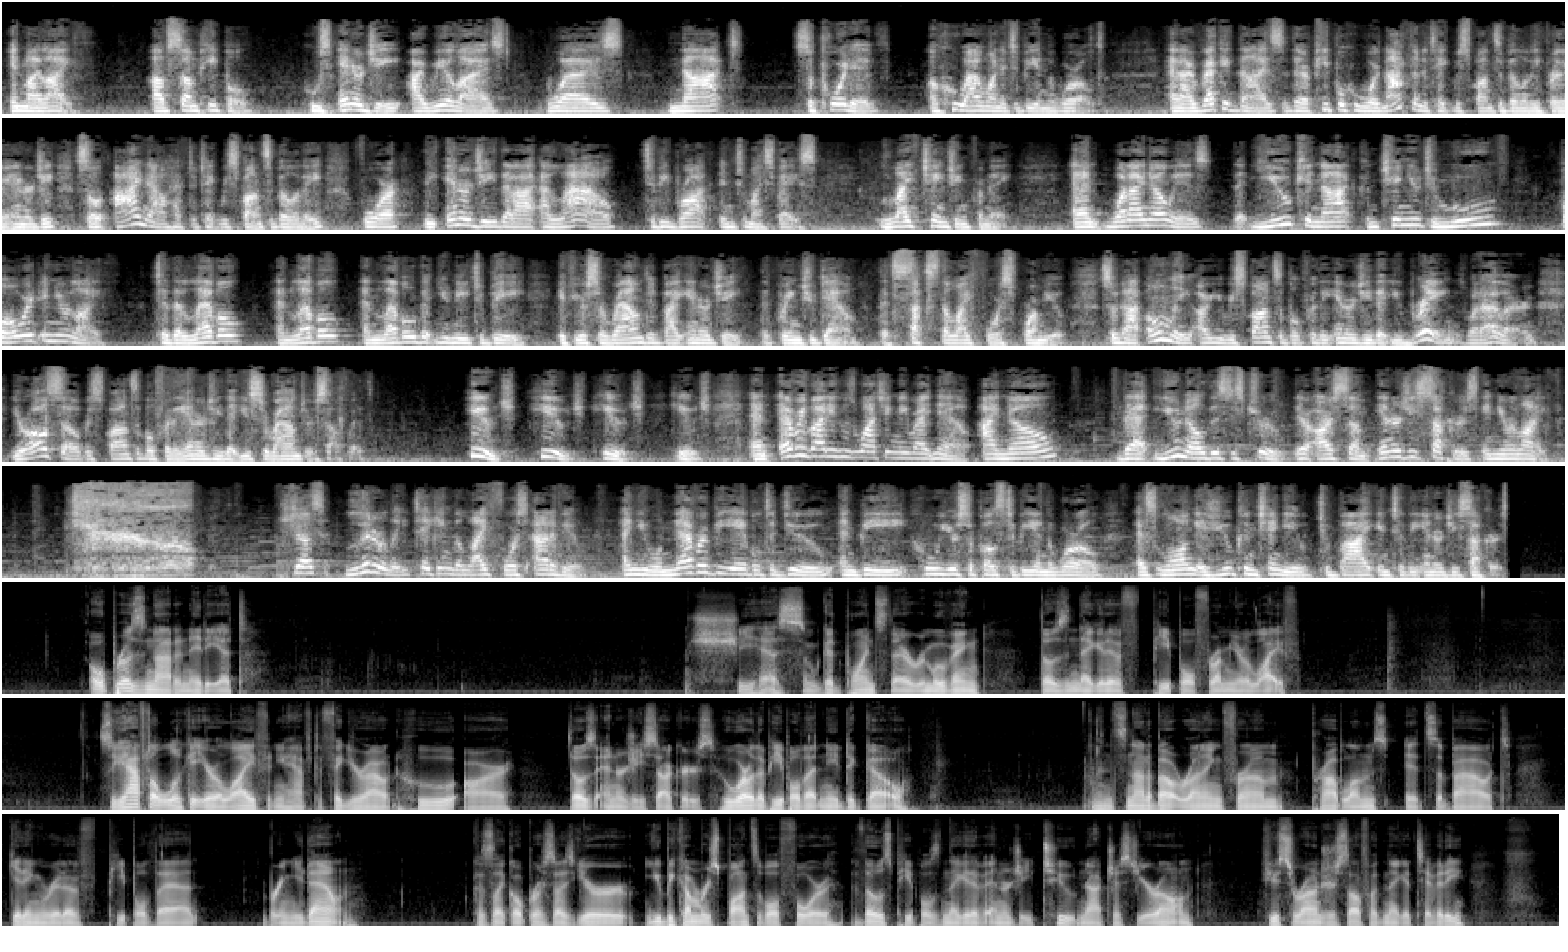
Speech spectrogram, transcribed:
in my life of some people whose energy I realized was not supportive of who I wanted to be in the world. And I recognize there are people who are not going to take responsibility for their energy. So I now have to take responsibility for the energy that I allow to be brought into my space. Life changing for me. And what I know is that you cannot continue to move forward in your life to the level and level and level that you need to be if you're surrounded by energy that brings you down, that sucks the life force from you. So not only are you responsible for the energy that you bring, is what I learned, you're also responsible for the energy that you surround yourself with. Huge, huge, huge, huge. And everybody who's watching me right now, I know that you know this is true. There are some energy suckers in your life. Just literally taking the life force out of you. And you will never be able to do and be who you're supposed to be in the world as long as you continue to buy into the energy suckers. Oprah's not an idiot. She has some good points there, removing those negative people from your life. So you have to look at your life and you have to figure out who are those energy suckers. Who are the people that need to go? And it's not about running from problems, it's about getting rid of people that bring you down. Cuz like Oprah says you're you become responsible for those people's negative energy too, not just your own. If you surround yourself with negativity,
